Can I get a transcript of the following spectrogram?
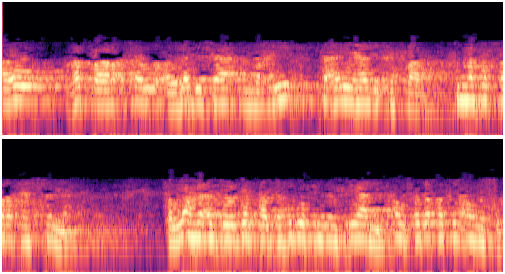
أو غطى رأسه أو لبس المخيط فعليه هذه الكفارة ثم فسرتها السنة. فالله عز وجل قال تفضل من صيام أو صدقة أو نسك.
